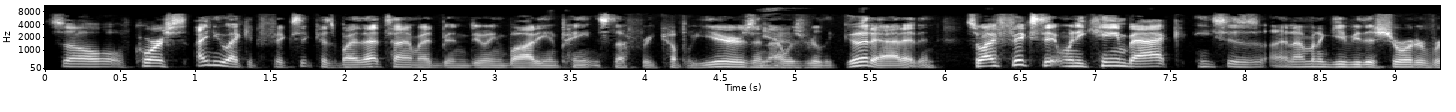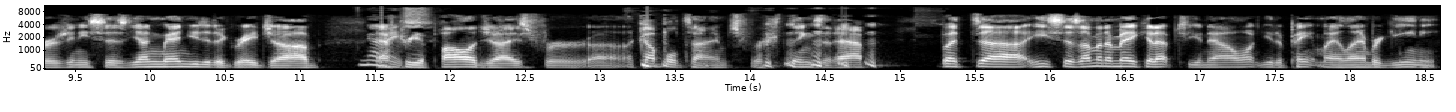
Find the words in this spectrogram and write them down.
So of course I knew I could fix it because by that time I'd been doing body and paint and stuff for a couple of years and Yeah. I was really good at it. And so I fixed it. When he came back, he says, and I'm going to give you the shorter version. He says, young man, you did a great job Nice. after he apologized for uh, a couple times for things that happened. But uh, he says, I'm going to make it up to you now. I want you to paint my Lamborghini.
